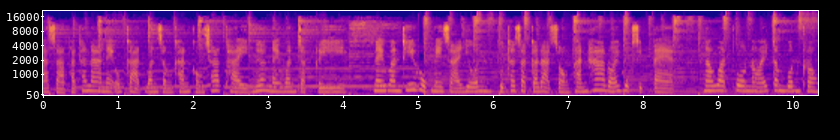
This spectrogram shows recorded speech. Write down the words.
อาสาพัฒนาในโอกาสวันสำคัญของชาติไทยเนื่องในวันจักรี ในวันที่ 6 เมษายน พุทธศักราช 2568 ณ วัดโพน้อยตำบลคลอง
